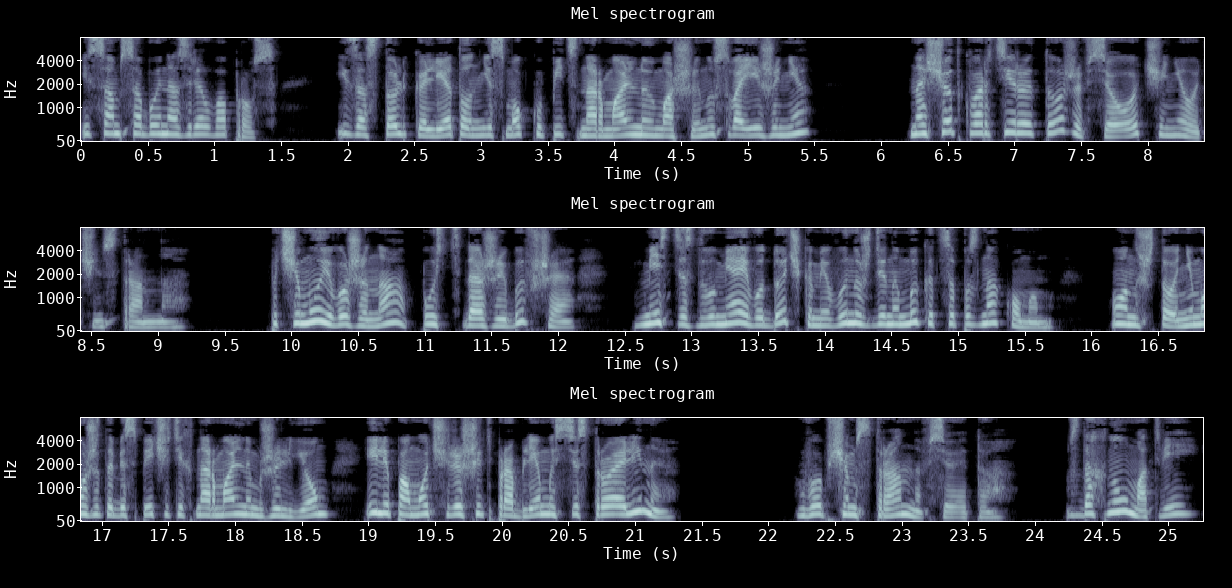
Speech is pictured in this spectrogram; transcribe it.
И сам собой назрел вопрос. И за столько лет он не смог купить нормальную машину своей жене? Насчет квартиры тоже все очень и очень странно. Почему его жена, пусть даже и бывшая, вместе с двумя его дочками вынуждена мыкаться по знакомым? Он что, не может обеспечить их нормальным жильем или помочь решить проблемы с сестрой Алины? В общем, странно все это. Вздохнул Матвей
